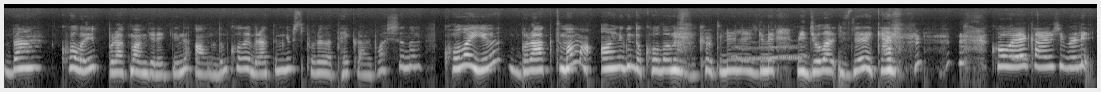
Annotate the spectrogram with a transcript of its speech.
ben kolayı bırakmam gerektiğini anladım. Kolayı bıraktığım gibi spora da tekrar başladım. Kolayı bıraktım ama aynı günde kolanın kötülüğüyle ilgili videolar izlerken kolaya karşı böyle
